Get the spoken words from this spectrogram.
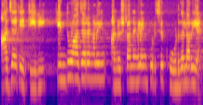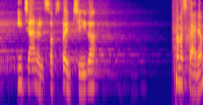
ആചാര്യ ടി വി ഹിന്ദു ആചാരങ്ങളെയും അനുഷ്ഠാനങ്ങളെയും കുറിച്ച് കൂടുതൽ അറിയാൻ ഈ ചാനൽ സബ്സ്ക്രൈബ് ചെയ്യുക. നമസ്കാരം.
